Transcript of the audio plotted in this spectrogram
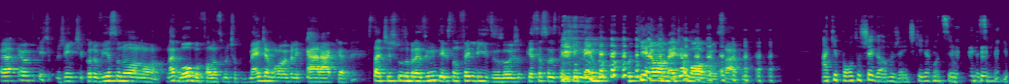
é, eu fiquei tipo, gente, quando eu vi isso no, no, na Globo, falando sobre tipo, média móvel, eu falei, caraca, estatísticos do Brasil inteiro estão felizes hoje, porque as pessoas estão entendendo o que é uma média móvel, sabe? A que ponto chegamos, gente? O que, que aconteceu nesse mundo?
